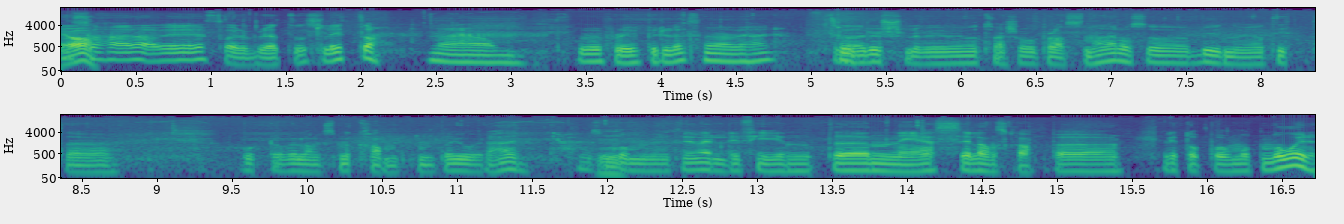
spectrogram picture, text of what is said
Ja. Så her har vi forberedt oss litt, da. Med um, flypille, så er vi her. Så da rusler vi jo tvers over plassen her, og så begynner vi å titte bortover langs med kanten på jordet her. Og så kommer vi til veldig fint eh, nes i landskapet litt oppover mot nord.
